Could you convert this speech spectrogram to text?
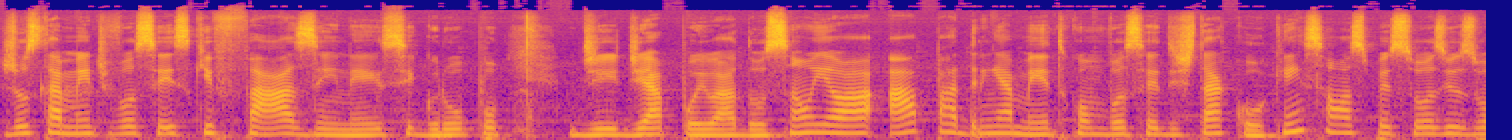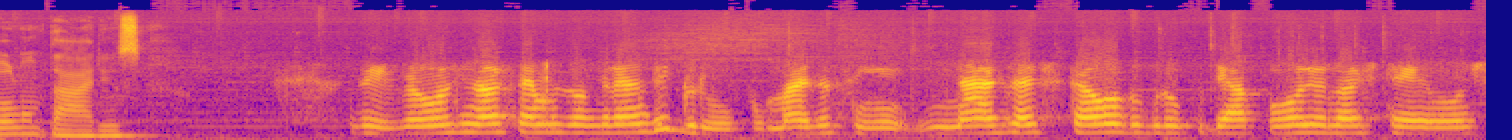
justamente vocês que fazem né, esse grupo de, de apoio à adoção e ao apadrinhamento, como você destacou. Quem são as pessoas e os voluntários? Veja, hoje nós temos um grande grupo, mas assim, na gestão do grupo de apoio nós temos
